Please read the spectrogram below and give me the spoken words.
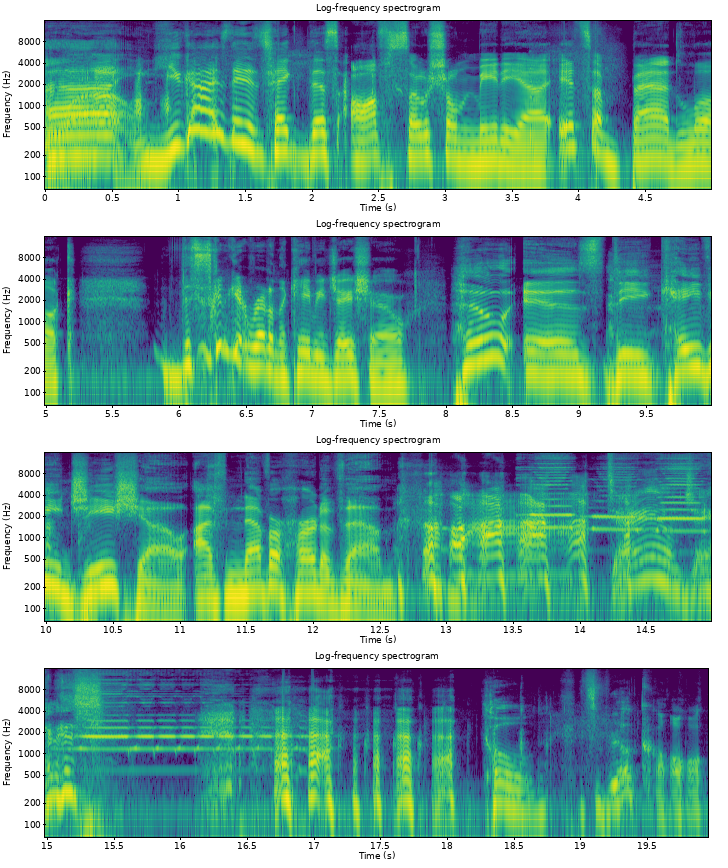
Uh, you guys need to take this off social media. It's a bad look. This is going to get read on the KVJ show. Who is the KVG show? I've never heard of them. Damn, Janice. Cold. It's real cold.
